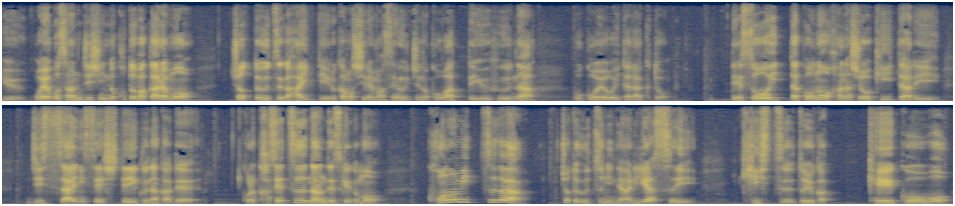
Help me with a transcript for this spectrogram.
いう親御さん自身の言葉からもちょっとうつが入っているかもしれませんうちの子はっていう風なお声をいただくと。でそういった子の話を聞いたり実際に接していく中でこれ仮説なんですけどもこの3つがちょっとうつになりやすい気質というか傾向を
